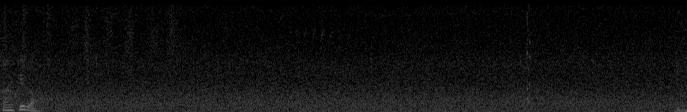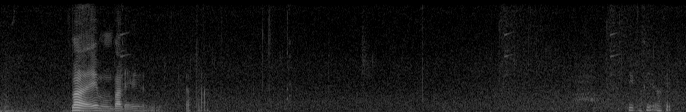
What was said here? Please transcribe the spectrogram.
Tranquila. Vale, vale. Ya está. Sí, cocina, cocina.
